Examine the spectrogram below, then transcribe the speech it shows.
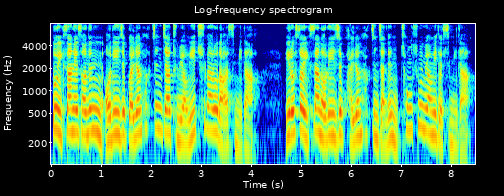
또 익산에서는 어린이집 관련 확진자 2명이 추가로 나왔습니다. 이로써 익산 어린이집 관련 확진자는 총 20명이 됐습니다.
